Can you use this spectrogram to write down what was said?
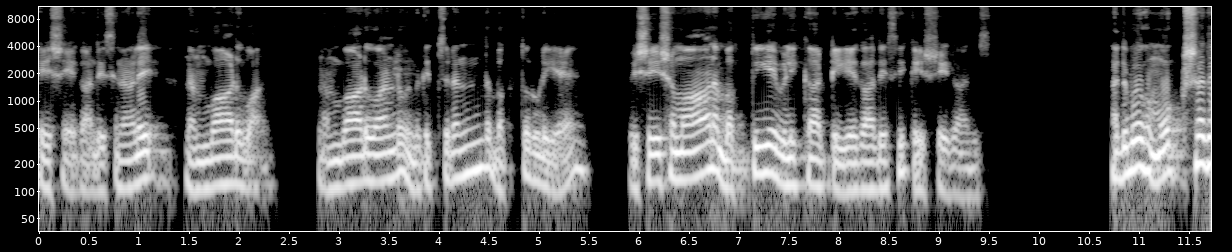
கைச ஏகாதசினாலே நம்பாடுவான். நம்பாடுவான் ஒரு மிகச்சிறந்த பக்தருடைய விசேஷமான பக்தியை வெளிக்காட்டி ஏகாதசி கைஷ அதுபோக மோக்ஷத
